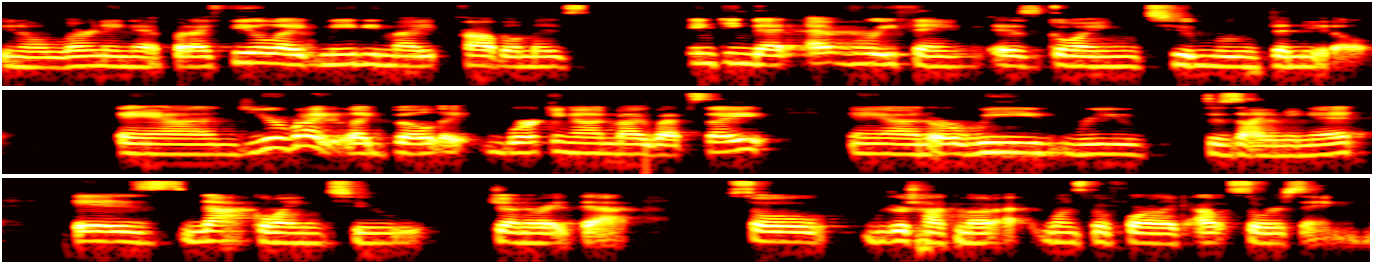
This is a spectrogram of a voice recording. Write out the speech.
you know, learning it, but I feel like maybe my problem is thinking that everything is going to move the needle. And you're right, like building, working on my website and, or re, redesigning it is not going to generate that. So we were talking about once before, like outsourcing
